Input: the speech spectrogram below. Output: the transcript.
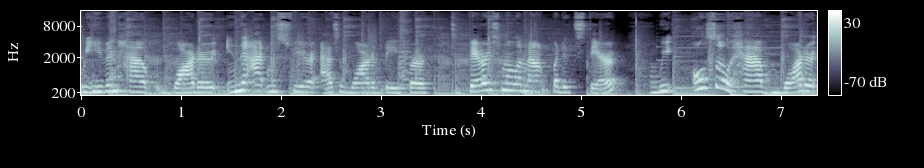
We even have water in the atmosphere as a water vapor. It's a very small amount, but it's there. We also have water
